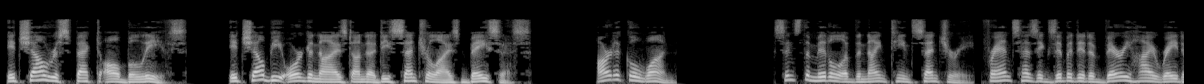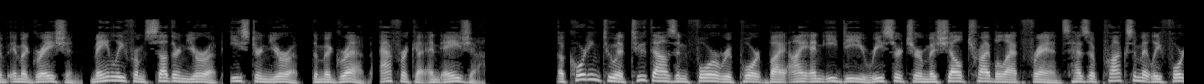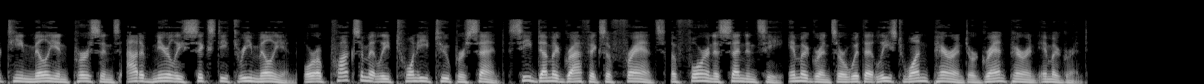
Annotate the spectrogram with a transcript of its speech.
It shall respect all beliefs. It shall be organized on a decentralized basis." Article 1 since the middle of the 19th century, France has exhibited a very high rate of immigration, mainly from Southern Europe, Eastern Europe, the Maghreb, Africa and Asia. According to a 2004 report by INED researcher Michel Tribalat France has approximately 14 million persons out of nearly 63 million, or approximately 22% see Demographics of France of foreign ascendancy immigrants or with at least one parent or grandparent immigrant.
